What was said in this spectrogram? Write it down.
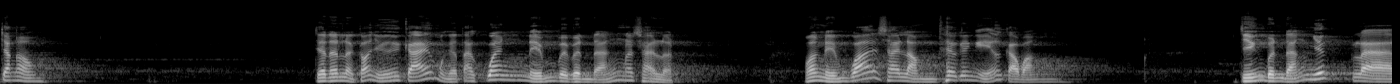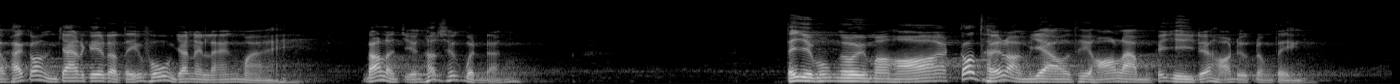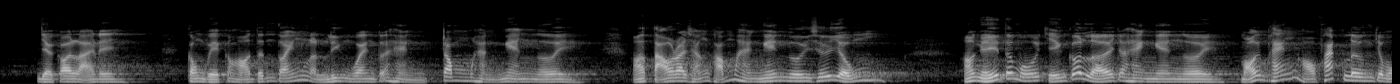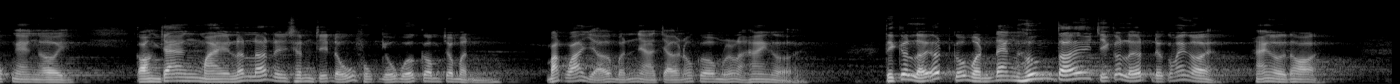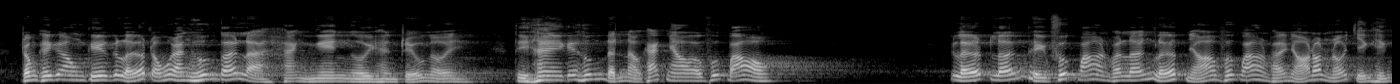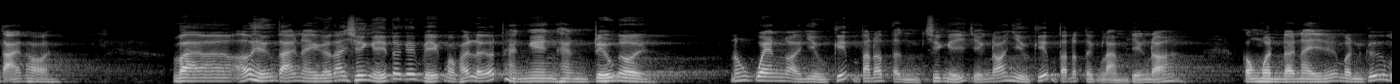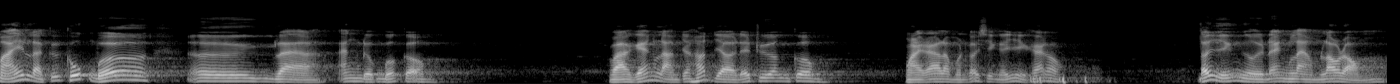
Chắc không? Cho nên là có những cái mà người ta quan niệm về bình đẳng nó sai lệch. Quan niệm quá sai lầm theo cái nghĩa cào bằng. Chuyện bình đẳng nhất là phải có thằng cha kia là tỷ phú, thằng cha này là ăn mày đó là chuyện hết sức bình đẳng tại vì một người mà họ có thể làm giàu thì họ làm cái gì để họ được đồng tiền. Giờ coi lại đi, công việc của họ tính toán là liên quan tới hàng trăm, hàng ngàn người. Họ tạo ra sản phẩm hàng ngàn người sử dụng. Họ nghĩ tới một chuyện có lợi cho hàng ngàn người. Mỗi tháng họ phát lương cho một ngàn người. Còn cha ăn mày lết lết đi sinh chỉ đủ phục vụ bữa cơm cho mình. Bắt quá vợ mình, nhà chờ nấu cơm nữa là hai người thì cái lợi ích của mình đang hướng tới chỉ có lợi ích được có mấy người? Hai người thôi. Trong khi cái ông kia, cái lợi ích ông đang hướng tới là hàng ngàn người, hàng triệu người. Thì hai cái hướng định nào khác nhau ở phước báo không? Cái lợi ích lớn thì phước báo anh phải lớn, lợi ích nhỏ, phước báo anh phải nhỏ. Đó là nói chuyện hiện tại thôi. Và ở hiện tại này, người ta suy nghĩ tới cái việc mà phải lợi ích hàng ngàn, hàng triệu người nó quen rồi nhiều kiếp người ta đã từng suy nghĩ chuyện đó nhiều kiếp người ta đã từng làm chuyện đó. Còn mình đời này mình cứ mãi là cứ cuốc bữa uh, là ăn được bữa cơm. Và gán làm cho hết giờ để trưa ăn cơm. Ngoài ra là mình có suy nghĩ gì khác không? Đối với những người đang làm lao động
